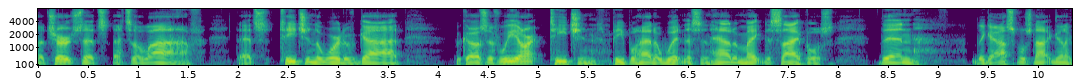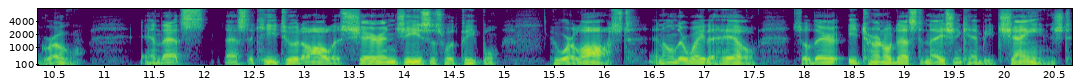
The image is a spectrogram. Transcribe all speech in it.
a church that's that's alive, that's teaching the word of God. Because if we aren't teaching people how to witness and how to make disciples, then the gospel's not going to grow. And that's that's the key to it all is sharing Jesus with people who are lost and on their way to hell so their eternal destination can be changed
